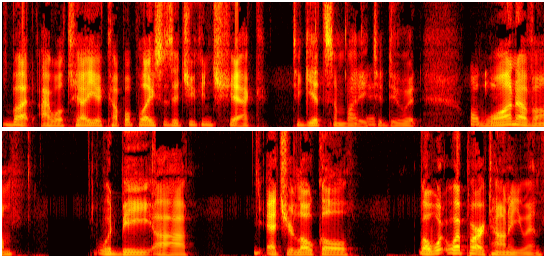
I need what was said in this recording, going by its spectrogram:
but I will tell you a couple places that you can check to get somebody okay. to do it. Okay. One of them would be uh, at your local. Well, what, what part of town are you in?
